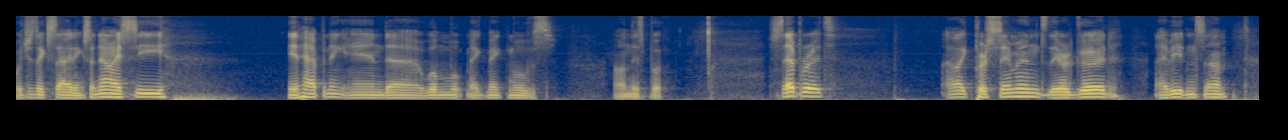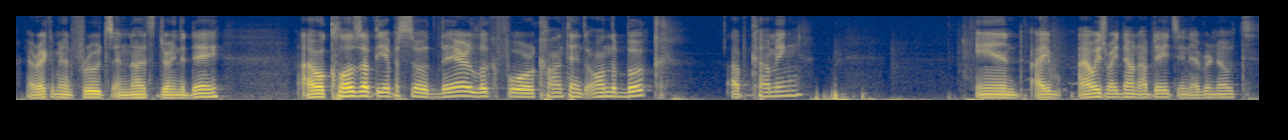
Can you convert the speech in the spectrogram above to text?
which is exciting. So now I see it happening, and uh, we'll mo- make make moves on this book. Separate. I like persimmons. They are good. I've eaten some. I recommend fruits and nuts during the day. I will close up the episode there. Look for content on the book upcoming. And I I always write down updates in Evernote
